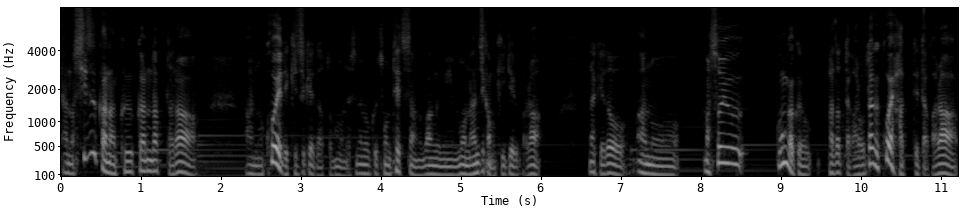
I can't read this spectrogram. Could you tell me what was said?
あの、静かな空間だったら、あの、声で気づけたと思うんですね。僕、その、哲さんの番組も何時間も聞いてるから。だけど、あの、まあ、そういう音楽の場だったから、お互い声張ってたから、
